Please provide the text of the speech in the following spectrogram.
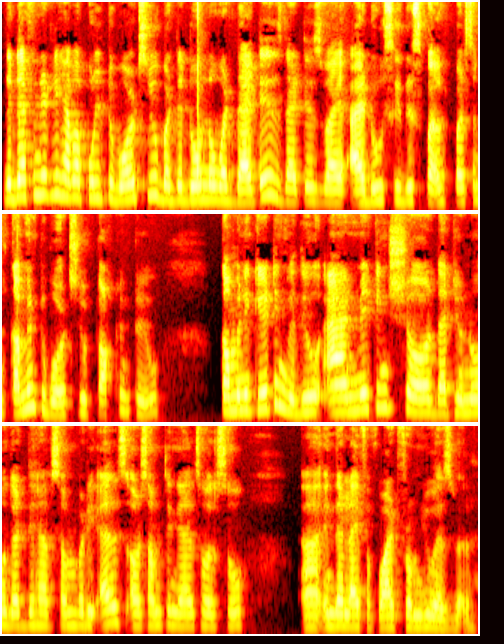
they definitely have a pull towards you but they don't know what that is. That is why i do see this per- person coming towards you talking to you communicating with you and making sure that you know that they have somebody else or something else also uh, in their life apart from you as well.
